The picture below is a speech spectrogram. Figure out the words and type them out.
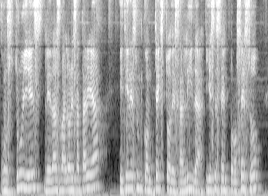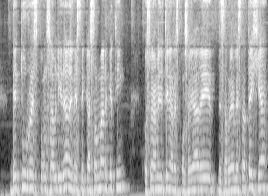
construyes, le das valor a esa tarea y tienes un contexto de salida. Y ese es el proceso de tu responsabilidad, en este caso marketing, pues obviamente tiene la responsabilidad de desarrollar la estrategia.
